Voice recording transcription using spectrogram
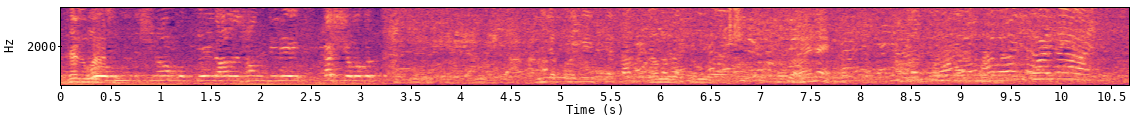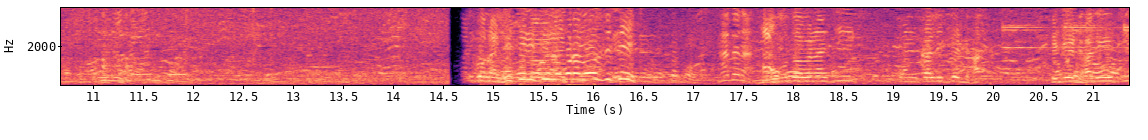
দেখ, আমার আছে। কৃষ্ণ পক্ষে লাল সন্দিরে কাশ্যপ গোত্র ডিসি ডিসি লোকরা রোজ ডিসি মমতা ব্যানার্জি কঙ্কালীকে ঢা- সেজে ঢালিয়েছে,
